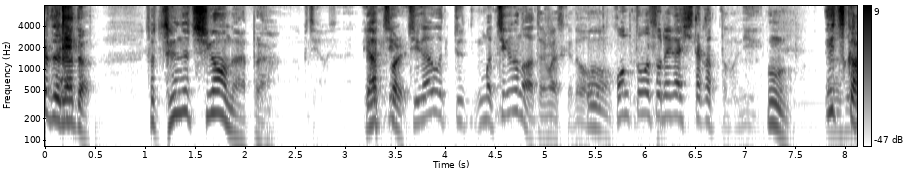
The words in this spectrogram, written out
ンってなった。それ全然違うんだよやっぱり。やっぱり。違うって、まあ、違うのは当たり前ですけど、うん。本当はそれがしたかったのに、うん。いつか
